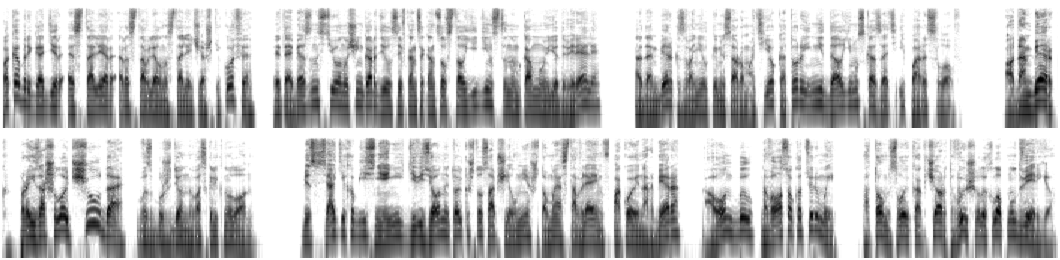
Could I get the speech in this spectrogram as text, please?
Пока бригадир Эсталер расставлял на столе чашки кофе, этой обязанностью он очень гордился и в конце концов стал единственным, кому ее доверяли, Адамберг звонил комиссару Матье, который не дал ему сказать и пары слов. «Адамберг, произошло чудо!» — возбужденно воскликнул он. Без всяких объяснений дивизионный только что сообщил мне, что мы оставляем в покое Нарбера, а он был на волосок от тюрьмы. Потом злой как черт вышел и хлопнул дверью.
